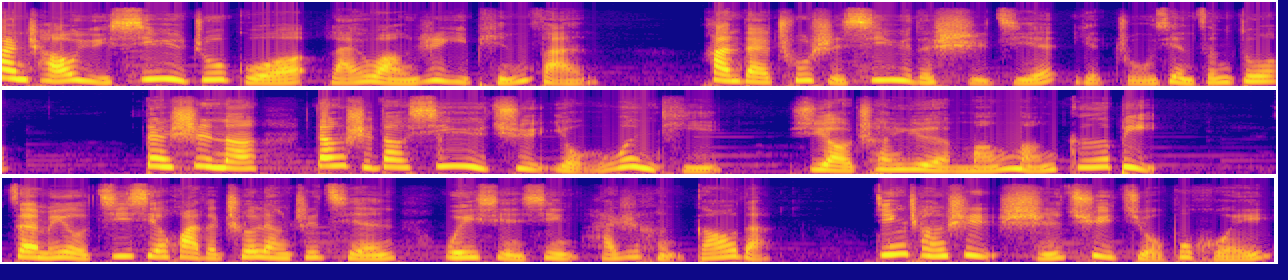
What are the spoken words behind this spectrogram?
汉朝与西域诸国来往日益频繁，汉代出使西域的使节也逐渐增多。但是呢，当时到西域去有个问题，需要穿越茫茫戈壁，在没有机械化的车辆之前，危险性还是很高的，经常是十去九不回。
